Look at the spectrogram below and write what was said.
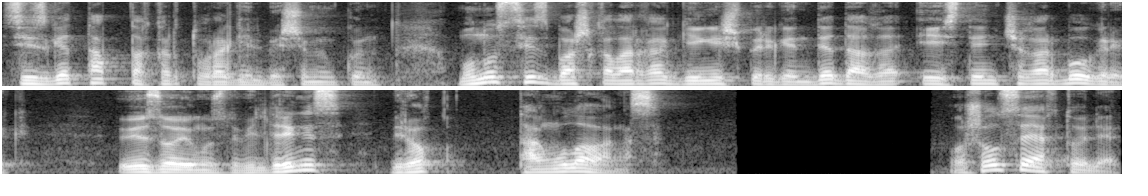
сизге таптакыр туура келбеши мүмкүн. Муну сиз башкаларга кеңеш бергенде дагы эстен чыгарбоо керек. Өз оюңузду билдириңиз бирок таңуулабаңыз. Ошол сыяктуу эле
